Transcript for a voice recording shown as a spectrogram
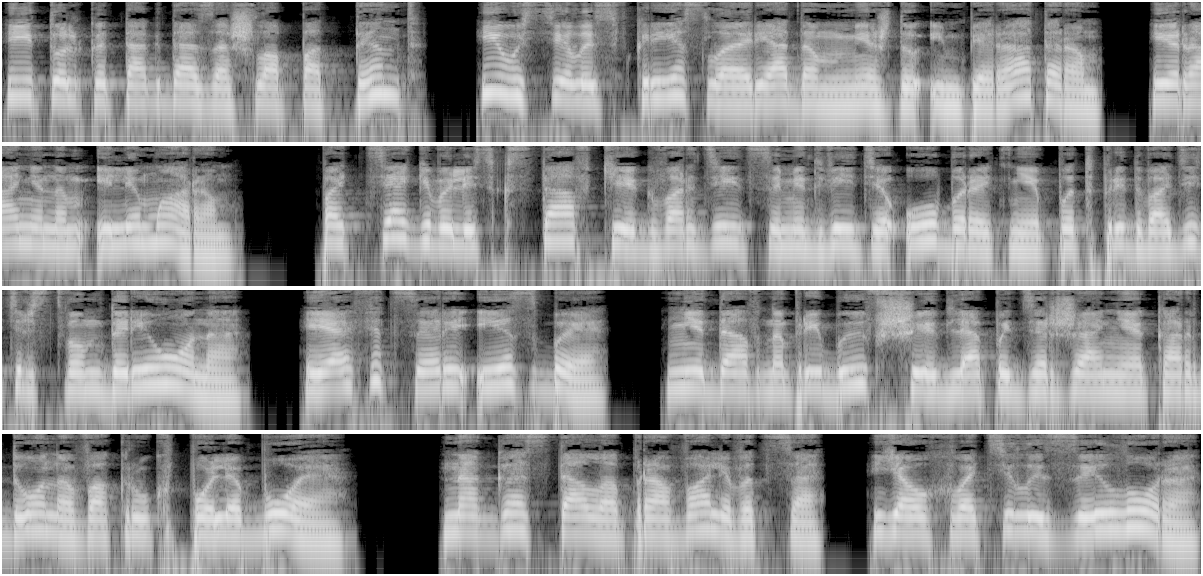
и только тогда зашла под тент и уселась в кресло рядом между императором и раненым Илимаром. Подтягивались к ставке гвардейцы-медведи-оборотни под предводительством Дариона и офицеры ИСБ, недавно прибывшие для поддержания кордона вокруг поля боя. Нога стала проваливаться, я ухватилась за Элора,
